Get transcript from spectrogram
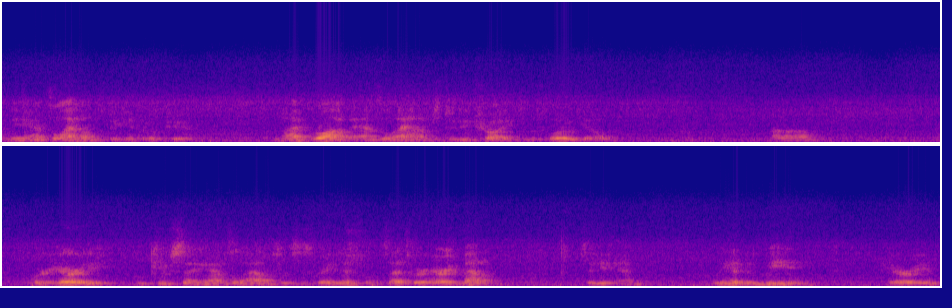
and the Ansel Adams begin to appear. And I brought Ansel Adams to Detroit, to the Photo Guild, um, where Harry, who keeps saying Ansel Adams was his great influence, that's where Harry met him. See, and we had been meeting, Harry and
